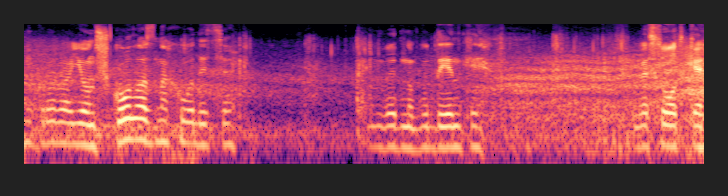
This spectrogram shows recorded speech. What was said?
мікрорайон школа знаходиться. Видно будинки, висотки.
